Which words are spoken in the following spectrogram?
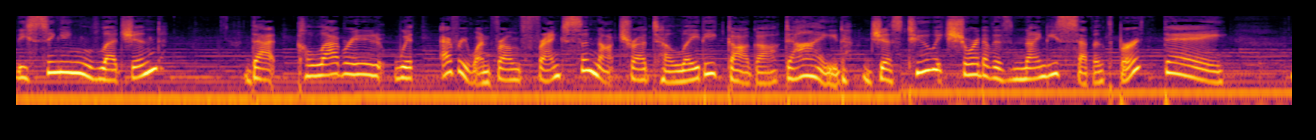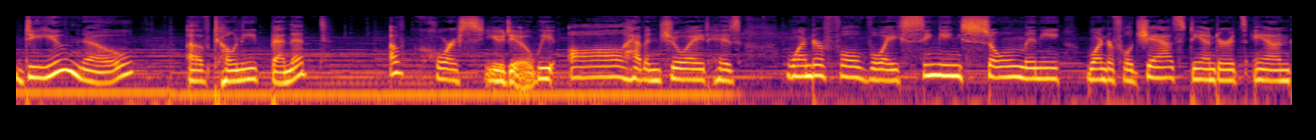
the singing legend that collaborated with everyone from Frank Sinatra to Lady Gaga died just two weeks short of his 97th birthday. Do you know of Tony Bennett? Of course you do. We all have enjoyed his wonderful voice, singing so many wonderful jazz standards. And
